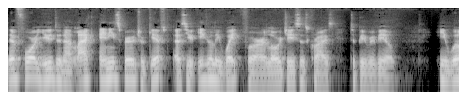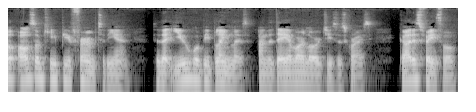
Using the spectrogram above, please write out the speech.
Therefore, you do not lack any spiritual gift as you eagerly wait for our Lord Jesus Christ to be revealed. He will also keep you firm to the end, so that you will be blameless on the day of our Lord Jesus Christ. God is faithful,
